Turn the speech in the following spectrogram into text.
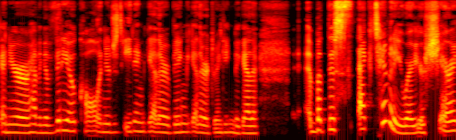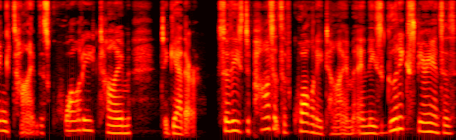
and you're having a video call and you're just eating together, being together, drinking together. Eh, but this activity where you're sharing time, this quality time together. So these deposits of quality time and these good experiences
